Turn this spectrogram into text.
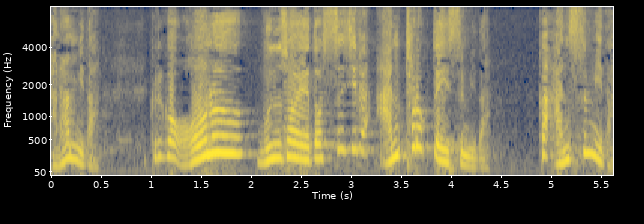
안 합니다. 그리고 어느 문서에도 쓰지를 않도록 되어 있습니다. 그 안 씁니다.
